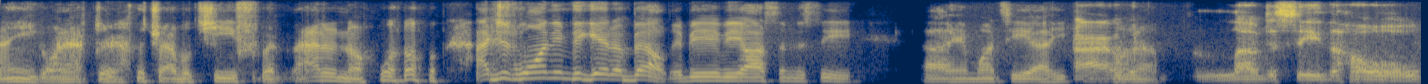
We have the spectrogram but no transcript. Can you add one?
I ain't going after the tribal chief, but I don't know. Well, I just want him to get a belt. It'd be, it'd be awesome to see uh, him once he uh, he. I would up. love to see the whole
